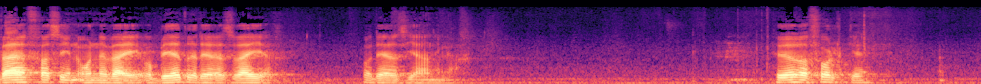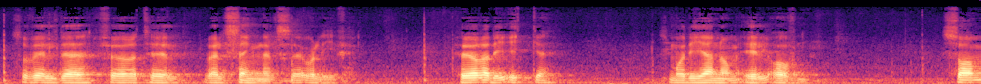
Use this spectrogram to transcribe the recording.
hver fra sin onde vei, og bedre deres veier og deres gjerninger. Hører folket, så vil det føre til velsignelse og liv. Hører de ikke, så må de gjennom ildovnen, som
